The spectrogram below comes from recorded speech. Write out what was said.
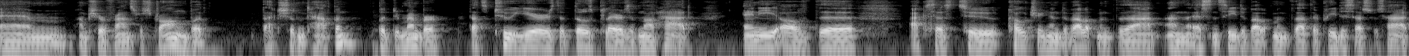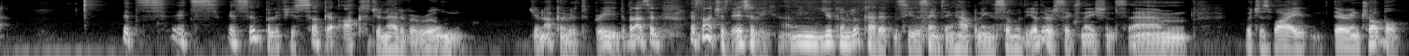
Um, I'm sure France was strong, but that shouldn't happen. But remember, that's two years that those players have not had any of the access to coaching and development that and the S&C development that their predecessors had. It's it's it's simple. If you suck oxygen out of a room, you're not going to be able to breathe. But I said it's not just Italy. I mean, you can look at it and see the same thing happening in some of the other Six Nations, um, which is why they're in trouble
